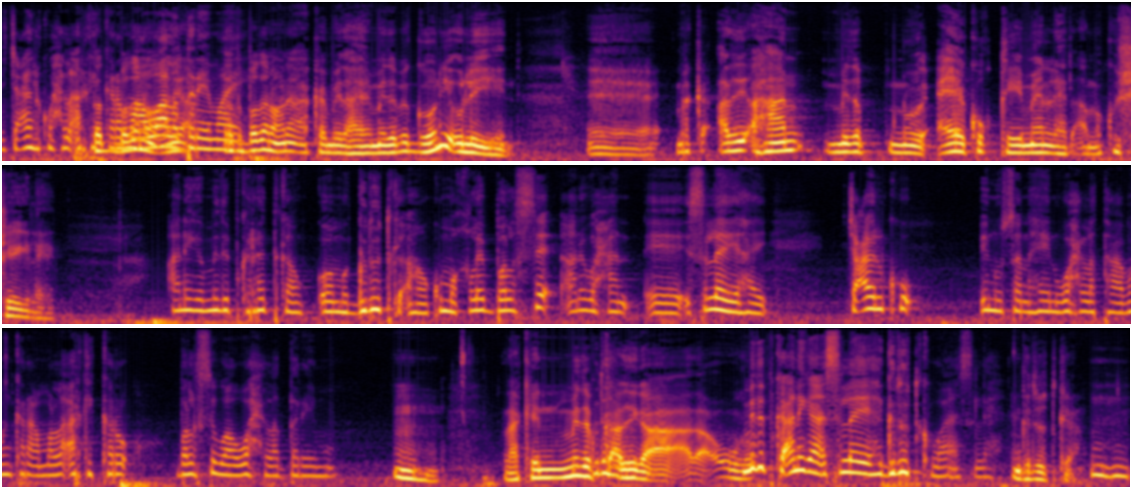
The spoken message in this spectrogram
Jacaylka wax la arki kara waa la dareemaya dad badan oo aniga ka mid ahay midabo gooni u leeyihiin. Ee, marka adi ahaan midab nuucee ku qiimeyn lahayd ama ku sheegi lahayd aniga midabka redkan ama guduudka ahaan ku maqlay balse aniga waxaan ee, is leeyahay jacaylku inuusan ahayn wax la taaban karo ama la arki karo balse waa wax la dareemo Mhm. laakiin midabka adiga aa- u- midabka anigaa is leeyahay gaduudka waa isleh gaduudka Mhm.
